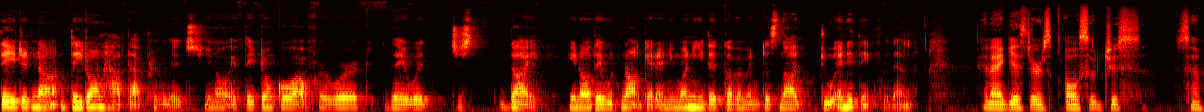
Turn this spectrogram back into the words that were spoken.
they did not they don't have that privilege. You know, if they don't go out for work, they would just die you know they would not get any money. The government does not do anything for them. And i guess there's also just some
